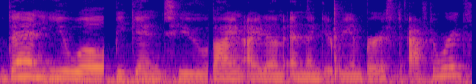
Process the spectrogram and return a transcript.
then you will begin to buy an item and then get reimbursed afterwards.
